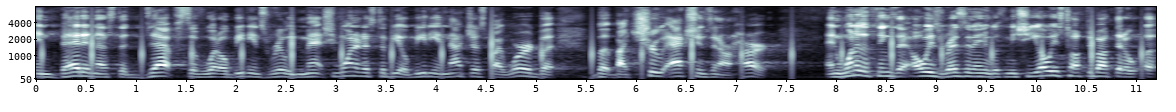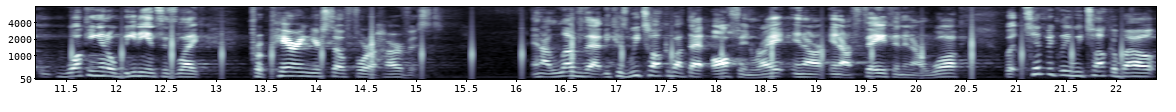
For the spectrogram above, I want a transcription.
embed in us the depths of what obedience really meant. She wanted us to be obedient not just by word, but, but by true actions in our heart. And one of the things that always resonated with me, she always talked about that uh, walking in obedience is like preparing yourself for a harvest. And I love that because we talk about that often, right? In our in our faith and in our walk. But typically we talk about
